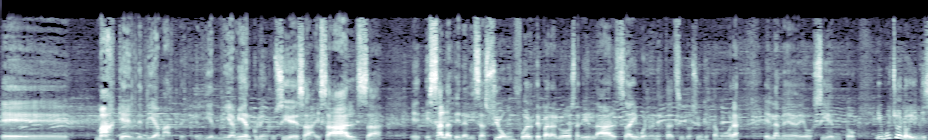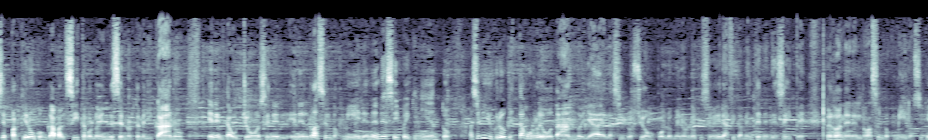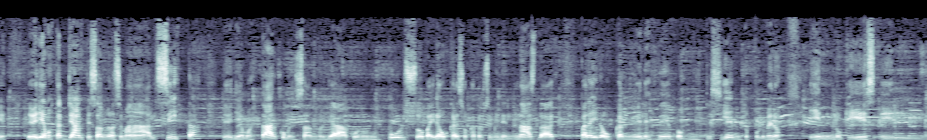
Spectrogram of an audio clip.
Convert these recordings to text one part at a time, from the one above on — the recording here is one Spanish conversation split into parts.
Eh, más que el del día martes. El día, el día miércoles, inclusive, esa, esa alza esa lateralización fuerte para luego salir la alza y bueno, en esta situación que estamos ahora en la media de 200 y muchos de los índices partieron con gap alcista por los índices norteamericanos, en el Dow Jones, en el, en el Russell 2000, en el S&P 500, así que yo creo que estamos rebotando ya de la situación, por lo menos lo que se ve gráficamente en el S&P, perdón, en el Russell 2000, así que deberíamos estar ya empezando una semana alcista, deberíamos estar comenzando ya con un impulso para ir a buscar esos 14.000 en el Nasdaq, para ir a buscar niveles de 2.300 por lo menos en lo que es el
